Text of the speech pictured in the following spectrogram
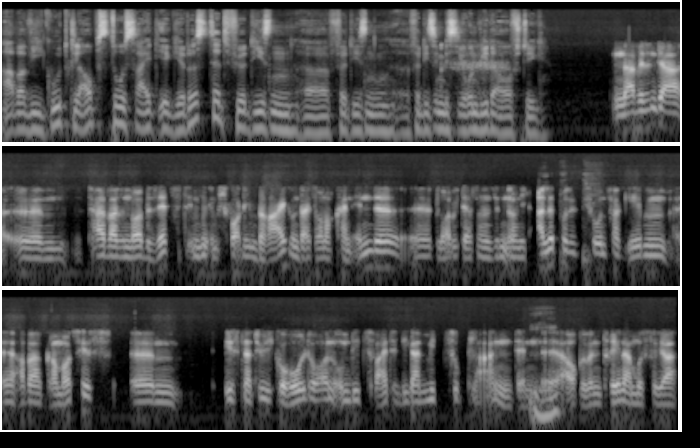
Aber wie gut glaubst du, seid ihr gerüstet für diesen, äh, für diesen, für diese Mission Wiederaufstieg? Na, wir sind ja ähm, teilweise neu besetzt im, im sportlichen Bereich und da ist auch noch kein Ende, äh, glaube ich. Da sind noch nicht alle Positionen vergeben, äh, aber Gramozis ähm, ist natürlich geholt worden, um die zweite Liga mitzuplanen. Denn mhm. äh, auch über den Trainer musst du ja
